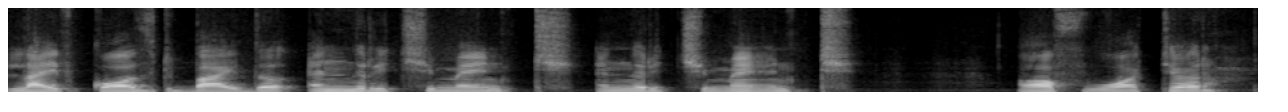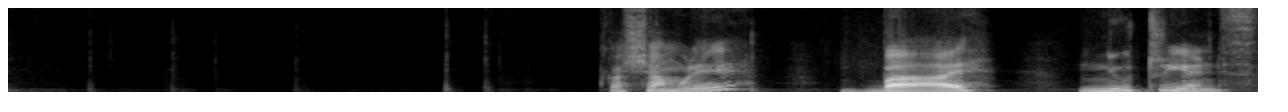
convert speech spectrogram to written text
life caused by the enrichment enrichment of water कशामुळे? बाय न्यूट्रिएंट्स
